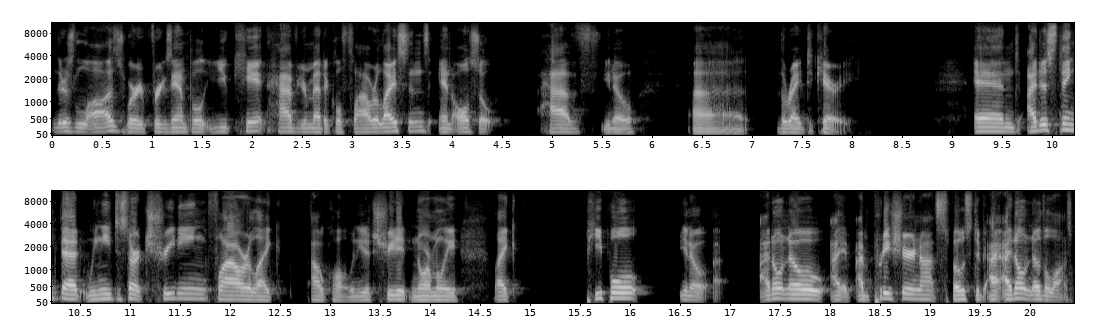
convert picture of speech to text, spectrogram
there's laws where for example you can't have your medical flower license and also have, you know, uh the right to carry. And I just think that we need to start treating flower like alcohol. We need to treat it normally. Like people, you know, I don't know. I, I'm pretty sure you're not supposed to. Be, I, I don't know the laws.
